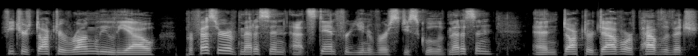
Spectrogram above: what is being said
features Dr. Ronglih Liao, professor of medicine at Stanford University School of Medicine, and Dr. Davor Pavlovic,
